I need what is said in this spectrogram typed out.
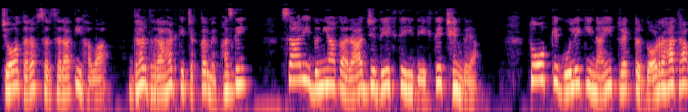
چو طرف سرسراتی ہوا دھر دھراہٹ کے چکر میں پھنس گئی۔ ساری دنیا کا راجیہ دیکھتے ہی دیکھتے چھن گیا۔ توپ کے گولے کی نائی ٹریکٹر دوڑ رہا تھا۔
